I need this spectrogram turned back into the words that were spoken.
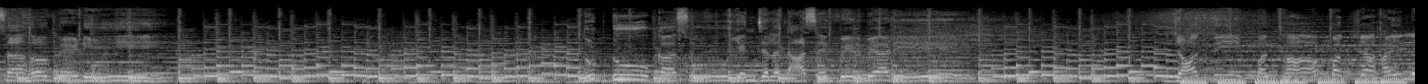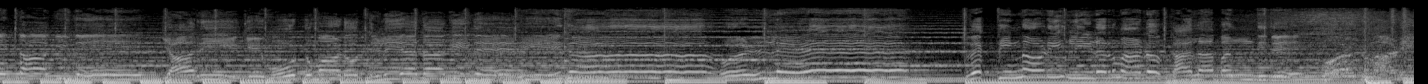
ಮೋಸ ಹೋಗಬೇಡಿ ದುಡ್ಡು, ಕಾಸು, ಎಂಜಲ, ದಾಸೆ ಬೀಳ್ಬ್ಯಾಡಿ ಜಾತಿ, ಪಂಥ, ಪಕ್ಷ ಹೈಲೈಟ್ ಆಗಿದೆ. ಯಾರಿಗೆ ವೋಟ್ ಮಾಡೋ ತಿಳಿಯದಾಗಿದೆ. ಈಗ ಒಳ್ಳೆ ವ್ಯಕ್ತಿ ನೋಡಿ ಲೀಡರ್ ಮಾಡೋ ಕಾಲ ಬಂದಿದೆ. ವೋಟ್ ಮಾಡಿ.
